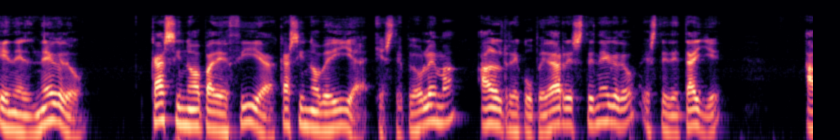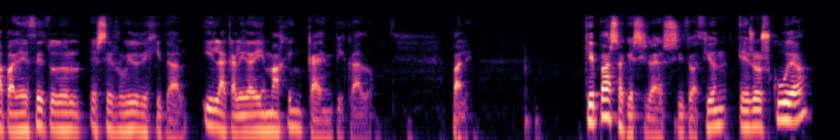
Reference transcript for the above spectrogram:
en el negro casi no aparecía, casi no veía este problema, al recuperar este negro, este detalle, aparece todo ese ruido digital y la calidad de imagen cae en picado. Vale. ¿Qué pasa? Que si la situación es oscura,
